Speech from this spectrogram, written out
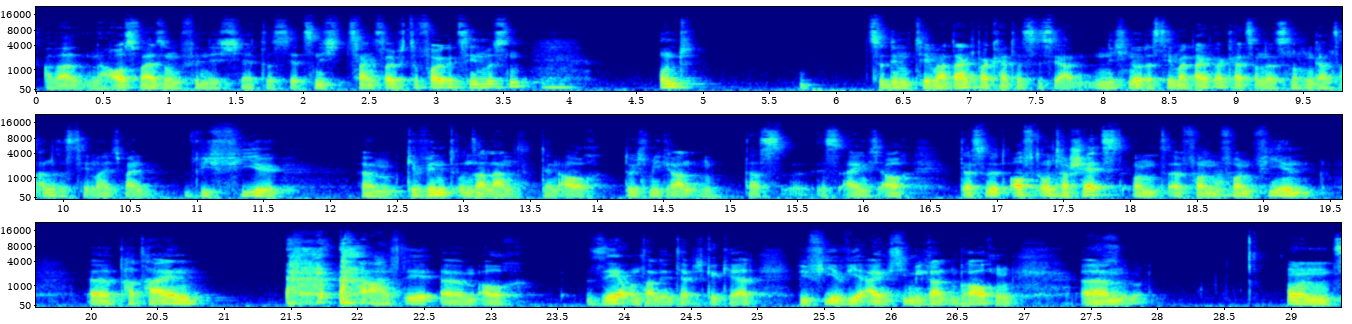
aber eine Ausweisung, finde ich, hätte das jetzt nicht zwangsläufig zur Folge ziehen müssen. Und zu dem Thema Dankbarkeit, das ist ja nicht nur das Thema Dankbarkeit, sondern es ist noch ein ganz anderes Thema. Ich meine, wie viel ähm, gewinnt unser Land denn auch durch Migranten? Das ist eigentlich auch, das wird oft unterschätzt und äh, von, von vielen äh, Parteien, AfD, ähm, auch sehr unter den Teppich gekehrt, wie viel wir eigentlich die Migranten brauchen. Ähm, und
